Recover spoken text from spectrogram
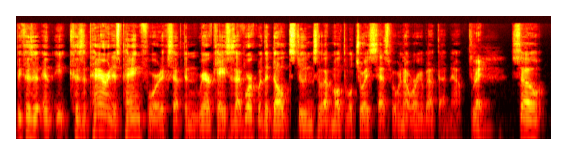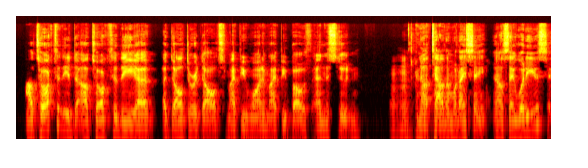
because because the parent is paying for it, except in rare cases. I've worked with adult students who have multiple choice tests, but we're not worrying about that now. Right. So I'll talk to the I'll talk to the uh, adult or adults. Might be one, it might be both, and the student, hmm and I'll tell them what I see, and I'll say, "What do you see?"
